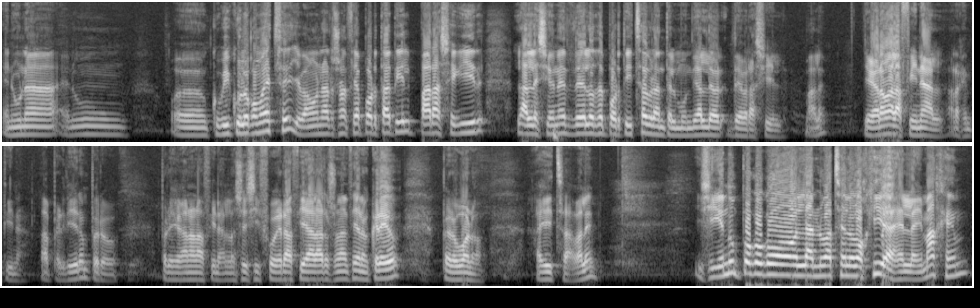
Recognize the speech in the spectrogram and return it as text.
en, una, en un un cubículo como este, llevaba una resonancia portátil para seguir las lesiones de los deportistas durante el Mundial de, Brasil. ¿vale? Llegaron a la final, Argentina. La perdieron, pero, pero llegaron a la final. No sé si fue gracias a la resonancia, no creo, pero bueno, ahí está, ¿vale? Y siguiendo un poco con las nuevas tecnologías en la imagen,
